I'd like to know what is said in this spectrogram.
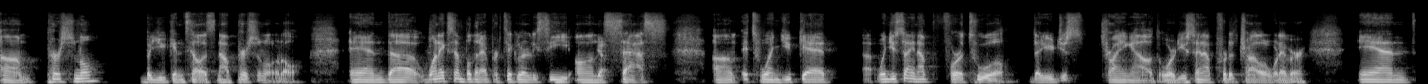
um personal but you can tell it's not personal at all. And uh, one example that I particularly see on yeah. SaaS, um, it's when you get uh, when you sign up for a tool that you're just trying out, or you sign up for the trial or whatever, and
